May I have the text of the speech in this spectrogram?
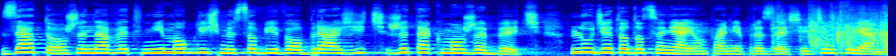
Za to, że nawet nie mogliśmy sobie wyobrazić, że tak może być. Ludzie to doceniają, panie prezesie. Dziękujemy.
